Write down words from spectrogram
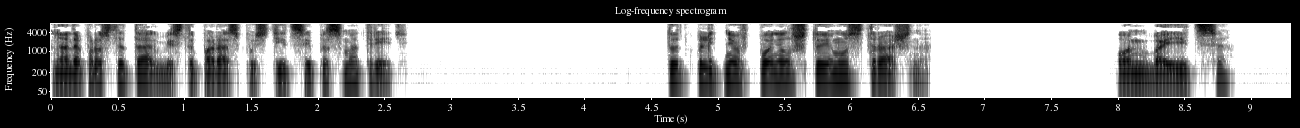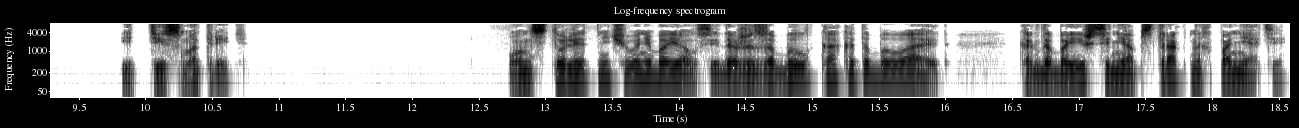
Надо просто так, без топора, спуститься и посмотреть. Тут Плетнев понял, что ему страшно. Он боится идти смотреть. Он сто лет ничего не боялся и даже забыл, как это бывает, когда боишься не абстрактных понятий,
